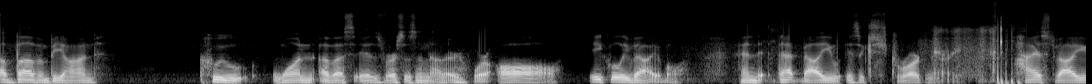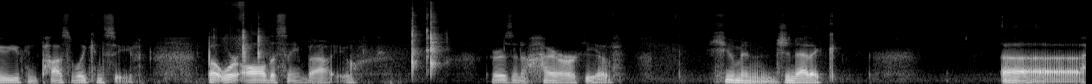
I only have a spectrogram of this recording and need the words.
above and beyond who one of us is versus another, we're all equally valuable. And that value is extraordinary. Highest value you can possibly conceive. But we're all the same value. There isn't a hierarchy of human genetic. Uh,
